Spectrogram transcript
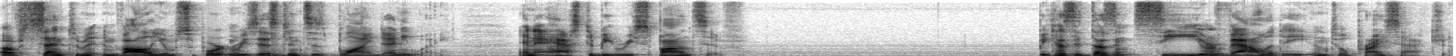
of sentiment and volume, support and resistance is blind anyway. And it has to be responsive because it doesn't see or validate until price action.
